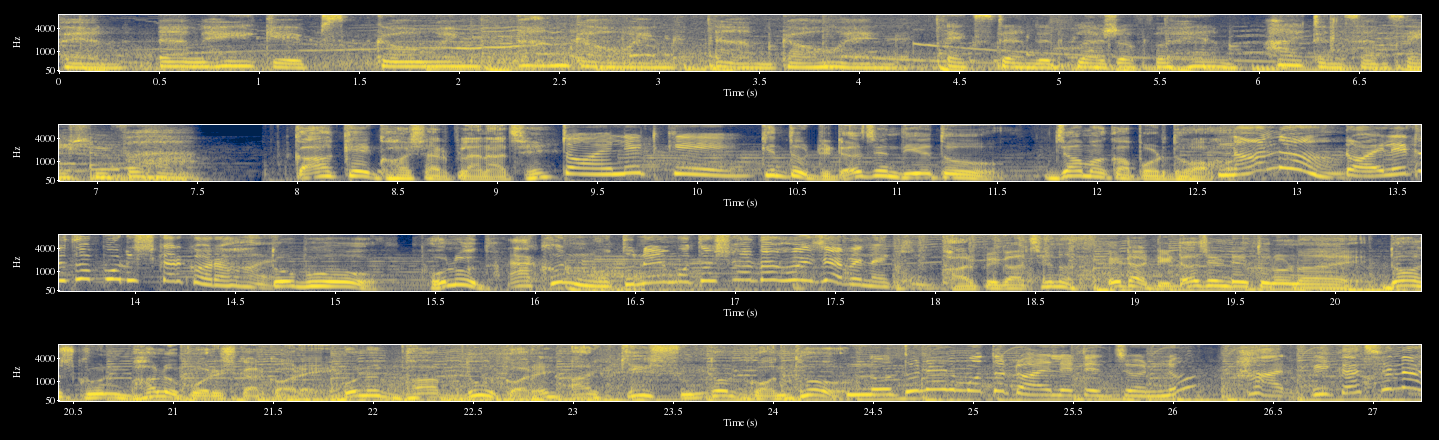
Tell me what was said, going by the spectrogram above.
Thin and he keeps going and going and going. Extended pleasure for him, heightened sensation for her. কাকে ঘষার প্ল্যান আছে? টয়লেট কে কিন্তু ডিটারজেন্ট দিয়ে তো জামা কাপড় ধোয়া হয়। না না টয়লেটও তো পরিষ্কার করা হয়। তবুও হলুদ। এখন নতুনের মতো সাদা হয়ে যাবে নাকি? হারপিক আছে না? এটা ডিটারজেন্টের তুলনায় দশ গুণ ভালো পরিষ্কার করে। হলুদ ভাব দূর করে। আর কি সুন্দর গন্ধ। নতুনের মতো টয়লেটের জন্য হারপিক আছে না?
